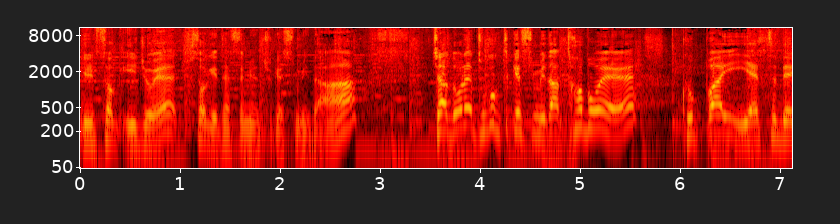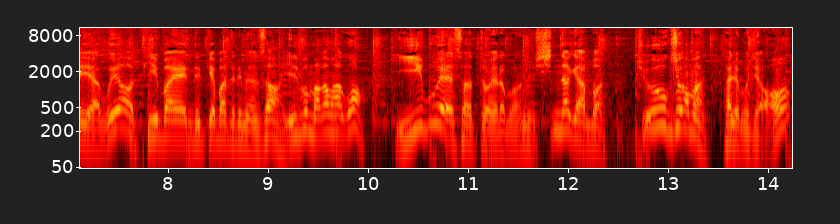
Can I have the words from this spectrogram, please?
일석이조의 추석이 됐으면 좋겠습니다. 자 노래 두 곡 듣겠습니다. 터보의 Goodbye Yesterday 하고요. 디바의 늦게 봐드리면서 1부 마감하고 2부에서 또 여러분 신나게 한번 쭉쭉 한번 달려보죠.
